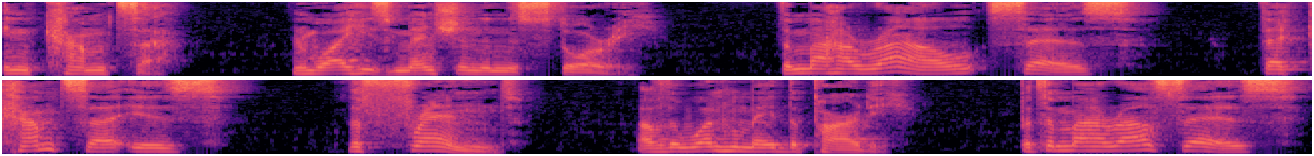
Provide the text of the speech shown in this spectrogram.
in Kamsa and why he's mentioned in the story. The Maharal says that Kamsa is the friend of the one who made the party. But the Maharal says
